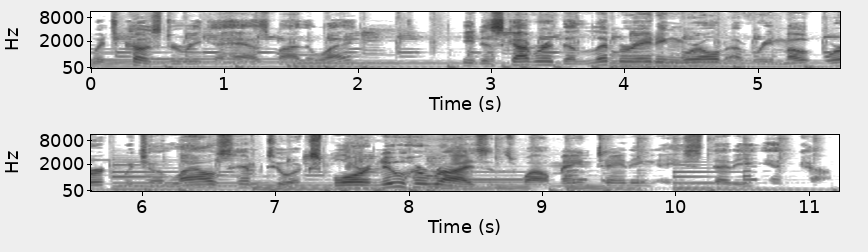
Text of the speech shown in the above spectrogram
which Costa Rica has, by the way, he discovered the liberating world of remote work, which allows him to explore new horizons while maintaining a steady income.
